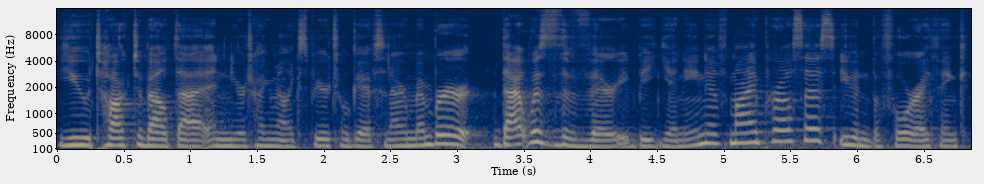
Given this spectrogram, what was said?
you talked about that and you were talking about like spiritual gifts and i remember that was the very beginning of my process even before i think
